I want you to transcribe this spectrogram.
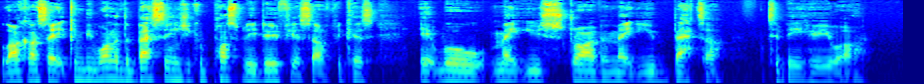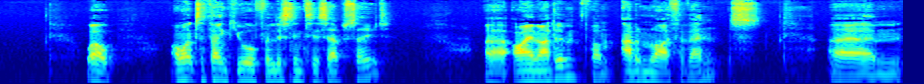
like I say, it can be one of the best things you could possibly do for yourself because it will make you strive and make you better to be who you are. Well, I want to thank you all for listening to this episode. Uh, I am Adam from Adam Life Events. Um,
